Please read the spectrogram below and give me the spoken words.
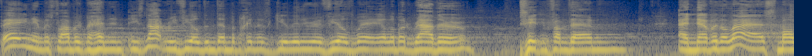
He's not revealed in them, he's revealed where, but rather he's hidden from them. And nevertheless. Even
